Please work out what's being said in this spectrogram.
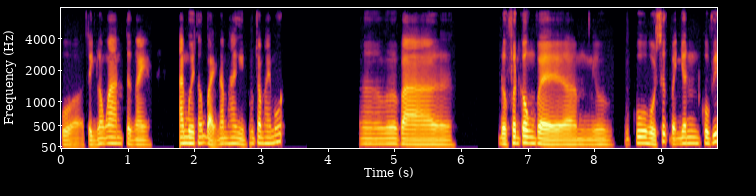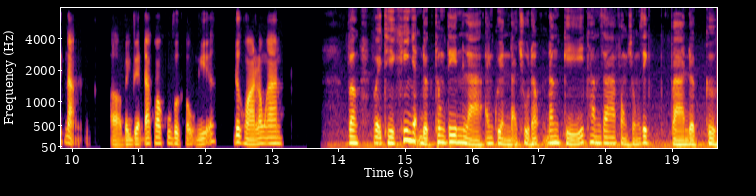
của tỉnh Long An từ ngày 20 tháng 7 năm 2021 ờ, và được phân công về khu hồi sức bệnh nhân Covid nặng ở bệnh viện đa khoa khu vực Hậu Nghĩa. Đức Hòa Long An. Vâng, vậy thì khi nhận được thông tin là anh Quyền đã chủ động đăng ký tham gia phòng chống dịch và được cử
